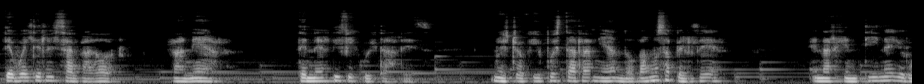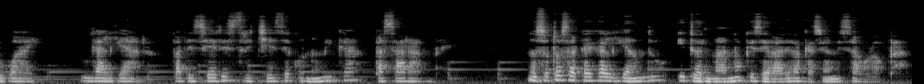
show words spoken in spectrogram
De vuelta en El Salvador, ranear, tener dificultades. Nuestro equipo está raneando, vamos a perder. En Argentina y Uruguay, galguear, padecer estrechez económica, pasar hambre. Nosotros acá galgueando y tu hermano que se va de vacaciones a Europa.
